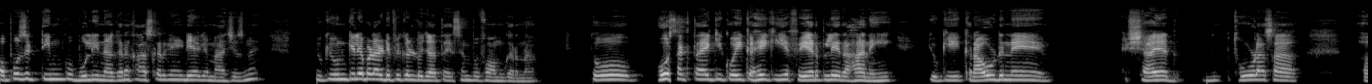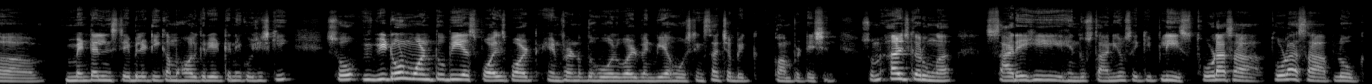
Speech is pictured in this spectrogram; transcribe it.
अपोजिट टीम को बुली ना करें, खास करके इंडिया के मैचेस में, क्योंकि उनके लिए बड़ा डिफ़िकल्ट हो जाता है इसमें परफॉर्म करना। तो हो सकता है कि कोई कहे कि ये फेयर प्ले रहा नहीं, क्योंकि क्राउड ने शायद थोड़ा सा मेंटल इंस्टेबिलिटी का माहौल क्रिएट करने की कोशिश की। So we don't want to be a spoil sport in front of the whole world when we are hosting such a big competition so मैं अर्ज़ करूँगा सारे ही हिंदुस्तानियों से कि प्लीज़ थोड़ा सा थोड़ा सा आप लोग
